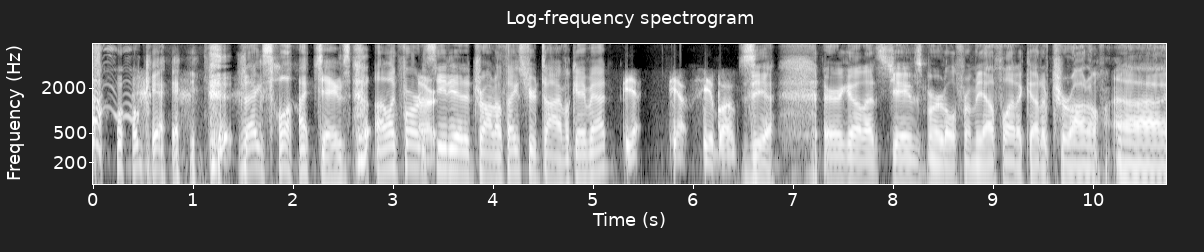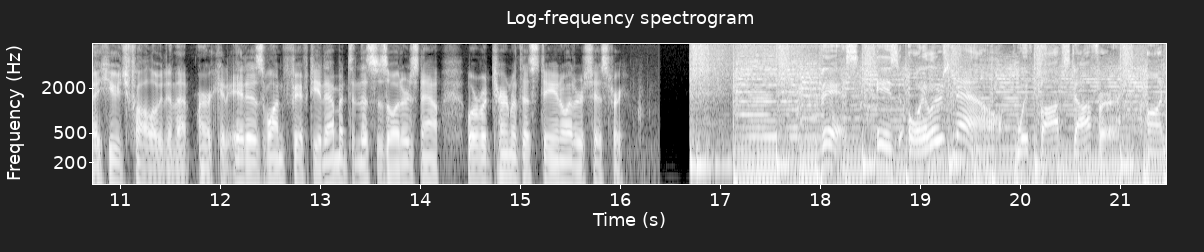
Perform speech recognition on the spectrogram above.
okay. Thanks a lot, James. I look forward to seeing you in Toronto. Thanks for your time. Okay, man? Yeah. Yeah, see you, Bob. See ya. There we go. That's James Mirtle from the Athletic out of Toronto. Uh, huge following in that market. It is 150 in Edmonton. This is Oilers Now. We'll return with this day in Oilers history. This is Oilers Now with Bob Stauffer on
